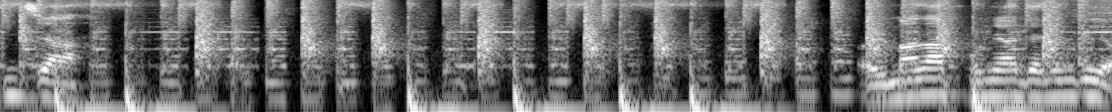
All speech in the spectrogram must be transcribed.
진짜. 얼마나 보내야 되는데요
